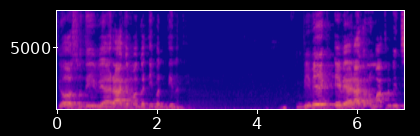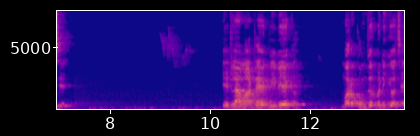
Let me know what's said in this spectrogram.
ત્યાં સુધી વૈરાગ્યમાં ગતિ બનતી નથી વિવેક એ વૈરાગ્યનું માતૃબીજ છે. એટલા માટે વિવેક મારો કમજોર બની ગયો છે.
